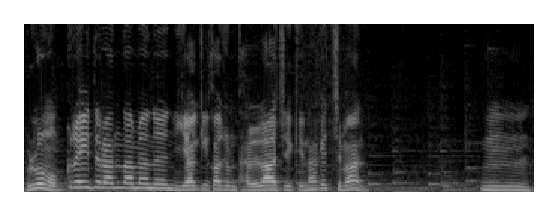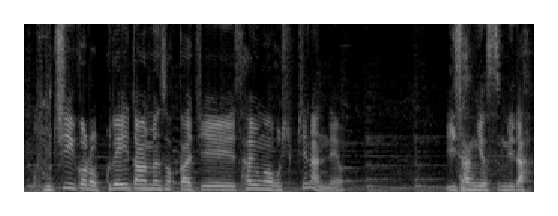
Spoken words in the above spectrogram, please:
물론 업그레이드를 한다면은 이야기가 좀 달라지긴 하겠지만 음, 굳이 이걸 업그레이드 하면서까지 사용하고 싶진 않네요. 이상이었습니다.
